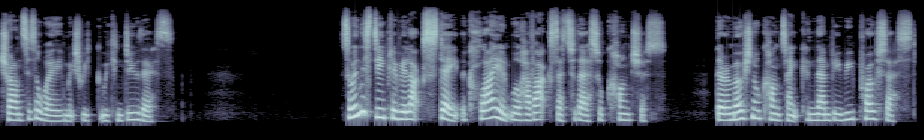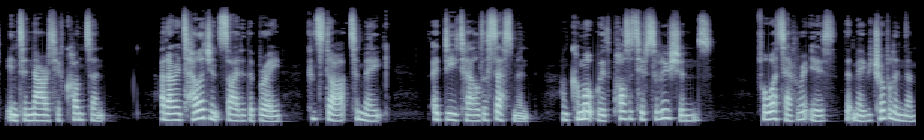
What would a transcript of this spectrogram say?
trance is a way in which we, we can do this. So, in this deeply relaxed state, the client will have access to their subconscious. Their emotional content can then be reprocessed into narrative content, and our intelligent side of the brain can start to make a detailed assessment and come up with positive solutions for whatever it is that may be troubling them.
